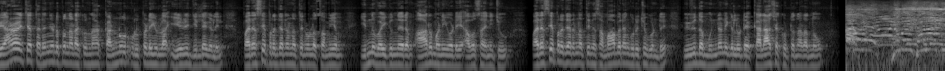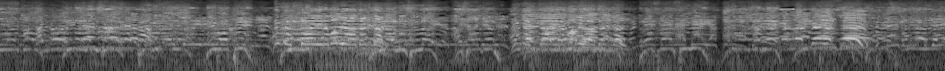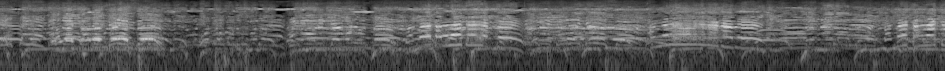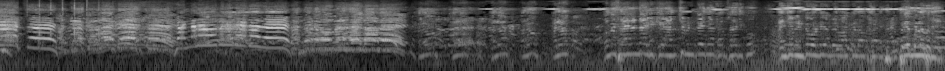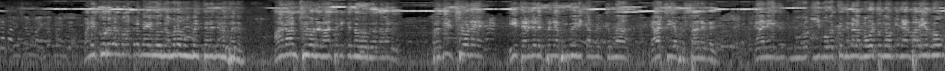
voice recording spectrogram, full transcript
വ്യാഴാഴ്ച തെരഞ്ഞെടുപ്പ് നടക്കുന്ന കണ്ണൂർ ഉൾപ്പെടെയുള്ള ഏഴ് ജില്ലകളിൽ പരസ്യ പ്രചരണത്തിനുള്ള സമയം ഇന്ന് വൈകുന്നേരം ആറു മണിയോടെ അവസാനിച്ചു. പരസ്യ പ്രചരണത്തിന് സമാപനം കുറിച്ചുകൊണ്ട് വിവിധ മുന്നണികളുടെ കലാശക്കൊട്ട് നടന്നു. ഒന്ന് സൈലന്റ് ആയിരിക്കുക അഞ്ചു മിനിറ്റ് ഞാൻ സംസാരിക്കൂ. അഞ്ചു മിനിറ്റ് കൊണ്ട് എന്റെ വാക്കുകൾ അവസാനിപ്പിക്കും പ്രിയമുള്ളവരെ മണിക്കൂറുകൾ മാത്രമേ ഉള്ളൂ നമ്മുടെ മുമ്പിൽ തെരഞ്ഞെടുപ്പിന്. ആകാംക്ഷയോടെ കാത്തിരിക്കുന്ന ഒരു നാട് പ്രതീക്ഷയോടെ ഈ തെരഞ്ഞെടുപ്പിനെ അഭിമുഖീകരിക്കാൻ നിൽക്കുന്ന രാഷ്ട്രീയ പ്രസ്ഥാനങ്ങൾ. ഞാൻ ഈ മുഖത്ത് നിങ്ങളുടെ മുഖത്ത് നോക്കി ഞാൻ പറയുന്നു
